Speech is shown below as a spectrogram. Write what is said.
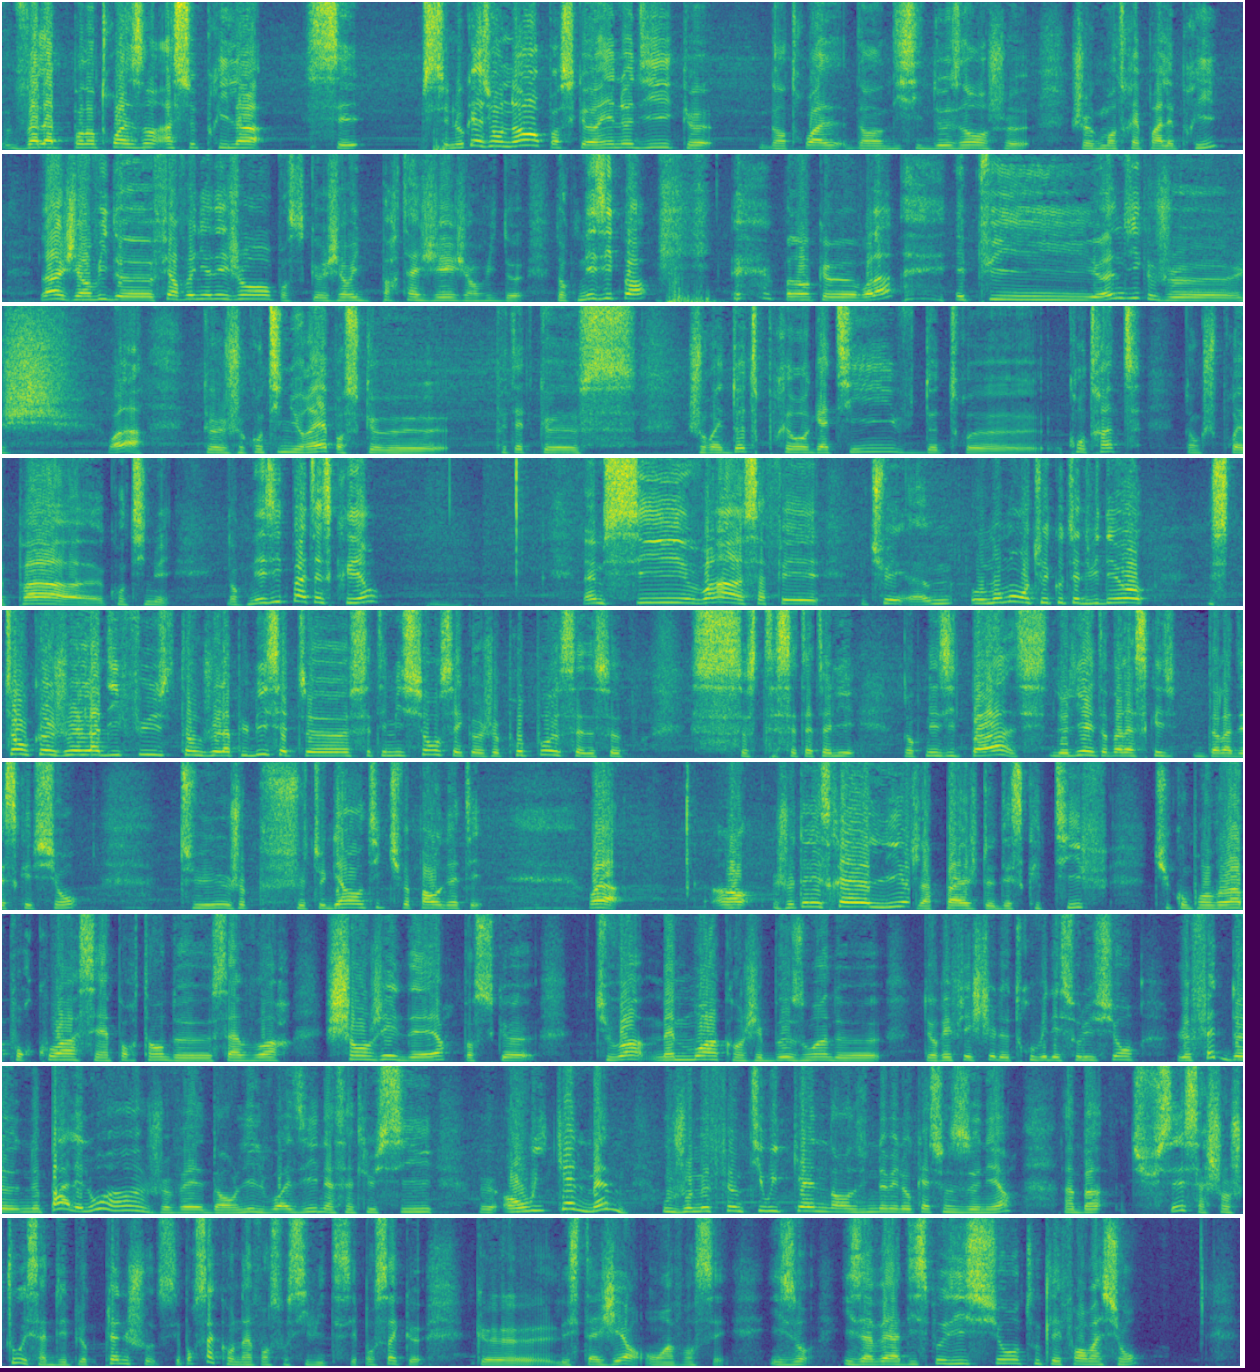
valable pendant 3 ans à ce prix-là, c'est une occasion non, parce que rien ne dit que dans trois, dans d'ici deux ans, je n'augmenterai pas le prix. Là, j'ai envie de faire venir des gens parce que j'ai envie de partager, j'ai envie de. Donc, n'hésite pas. Pendant que voilà. Et puis, on dit que je, voilà, que je continuerai parce que peut-être que j'aurai d'autres prérogatives, d'autres euh, contraintes, donc je pourrais pas euh, continuer. Donc, n'hésite pas à t'inscrire. Même si, voilà, ça fait euh, au moment où tu écoutes cette vidéo, tant que je la diffuse, tant que je la publie, cette, euh, émission, c'est que je propose ce, cet atelier. Donc n'hésite pas, le lien est dans la, description. Je, je, te garantis que tu vas pas regretter. Voilà. Alors, je te laisserai lire la page de descriptif. Tu comprendras pourquoi c'est important de savoir changer d'air, parce que tu vois, même moi, quand j'ai besoin de, de, réfléchir, de trouver des solutions, le fait de ne pas aller loin, hein, je vais dans l'île voisine, à Sainte-Lucie, euh, en week-end même, où je me fais un petit week-end dans une de mes locations saisonnières, ah ben, tu sais, ça change tout et ça débloque plein de choses. C'est pour ça qu'on avance aussi vite. C'est pour ça que, que les stagiaires ont avancé. Ils, ont, ils avaient à disposition toutes les formations,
